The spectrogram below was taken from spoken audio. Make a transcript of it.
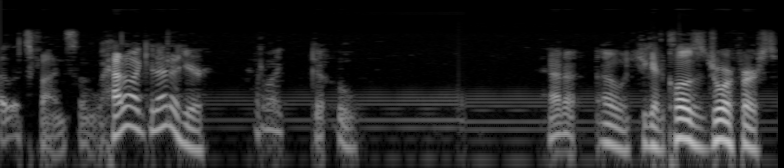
Oh, let's find some. How do I get out of here? How do I go? How do? Oh, you gotta close the drawer first.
